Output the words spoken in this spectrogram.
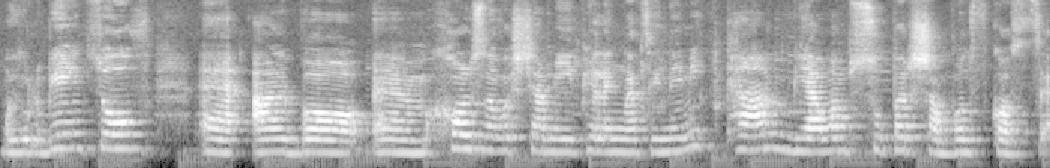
moich ulubieńców albo em, haul z nowościami pielęgnacyjnymi, tam miałam super szampon w kostce.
